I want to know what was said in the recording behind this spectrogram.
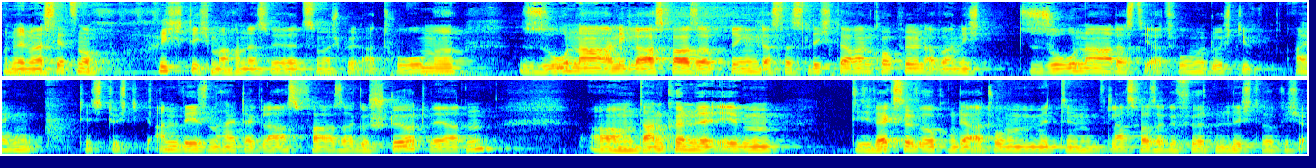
Und wenn wir es jetzt noch richtig machen, dass wir zum Beispiel Atome so nah an die Glasfaser bringen, dass das Licht daran koppeln, aber nicht so nah, dass die Atome durch die eigentlich durch die Anwesenheit der Glasfaser gestört werden, ähm, dann können wir eben die Wechselwirkung der Atome mit dem glasfasergeführten Licht wirklich äh,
